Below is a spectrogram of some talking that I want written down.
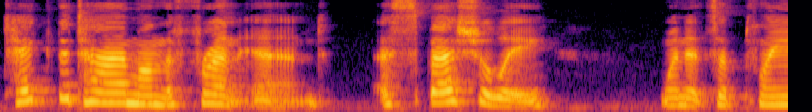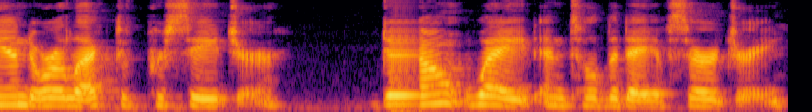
Take the time on the front end, especially when it's a planned or elective procedure. Don't wait until the day of surgery.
